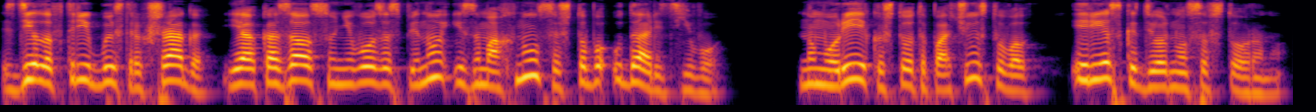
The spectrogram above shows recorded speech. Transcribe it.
Сделав три быстрых шага, я оказался у него за спиной и замахнулся, чтобы ударить его но Мурейка что-то почувствовал и резко дернулся в сторону.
